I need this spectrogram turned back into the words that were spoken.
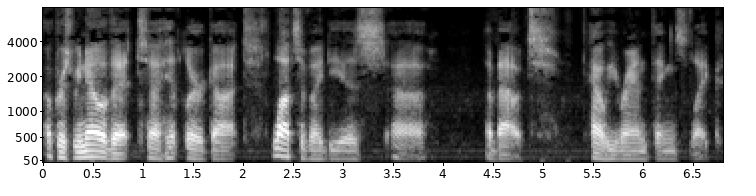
of course, we know that uh, Hitler got lots of ideas uh, about how he ran things like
